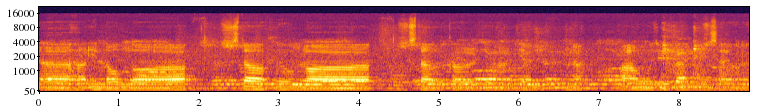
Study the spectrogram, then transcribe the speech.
ilaha illallah Astaghfirullah Astaghfirullah Astaghfirullahaladzim A'udzubika min syarri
